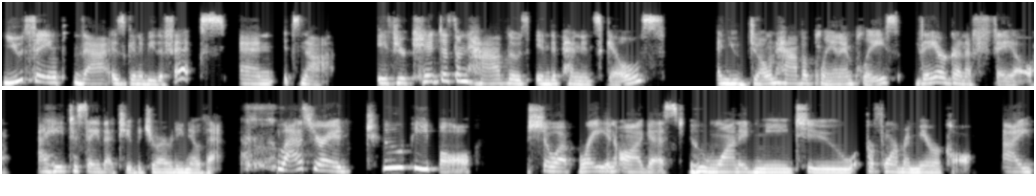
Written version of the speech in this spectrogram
You think that is going to be the fix and it's not if your kid doesn't have those independent skills and you don't have a plan in place, they are going to fail. I hate to say that to you, but you already know that. Last year, I had two people show up right in August who wanted me to perform a miracle. I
